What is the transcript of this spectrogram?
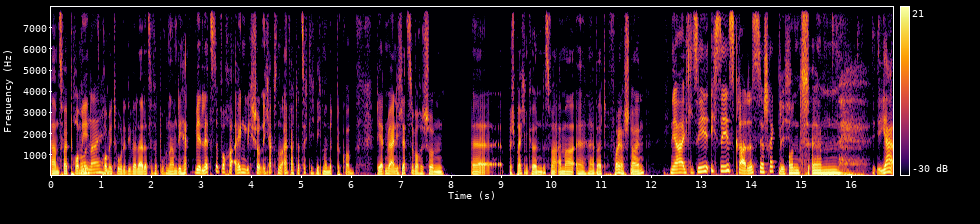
Ähm, zwei Promi, Oh nein. Promi-Tode, die wir leider zu verbuchen haben. Die hätten wir letzte Woche eigentlich schon, ich habe es nur einfach tatsächlich nicht mal mitbekommen. Die hätten wir eigentlich letzte Woche schon äh, besprechen können. Das war einmal äh, Herbert Feuerstein. Ja, ich sehe ich sehe es gerade, das ist ja schrecklich. Und ähm, ja,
